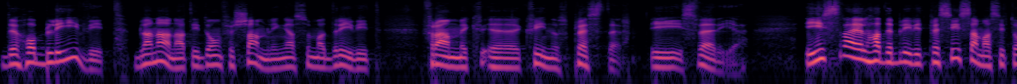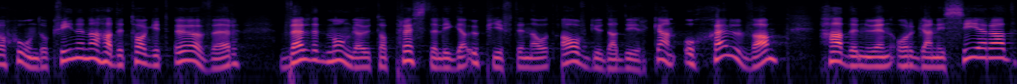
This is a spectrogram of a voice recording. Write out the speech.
det har blivit, bland annat i de församlingar som har drivit fram eh, kvinnors präster i Sverige. Israel hade blivit precis samma situation då kvinnorna hade tagit över väldigt många av prästerliga uppgifterna åt avgudadyrkan och själva hade nu en organiserad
